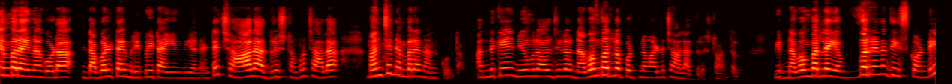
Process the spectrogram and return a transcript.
నెంబర్ అయినా కూడా డబుల్ టైం రిపీట్ అయ్యింది అని అంటే చాలా అదృష్టము చాలా మంచి నెంబర్ అని అనుకుంటాం. అందుకే న్యూమరాలజీలో నవంబర్లో పుట్టిన వాళ్ళు చాలా అదృష్టవంతులు. మీరు నవంబర్లో ఎవరైనా తీసుకోండి.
